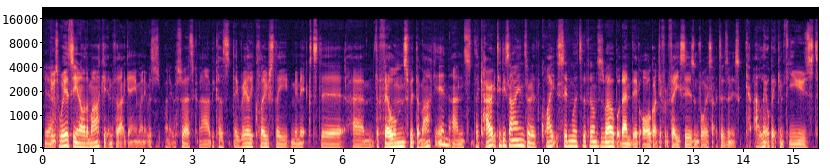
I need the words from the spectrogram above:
Yeah. It was weird seeing all the marketing for that game when it was when it was first coming out because they really closely mimicked the um, the films with the marketing and the character designs are quite similar to the films as well. But then they've all got different faces and voice actors, and it's a little bit confused.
